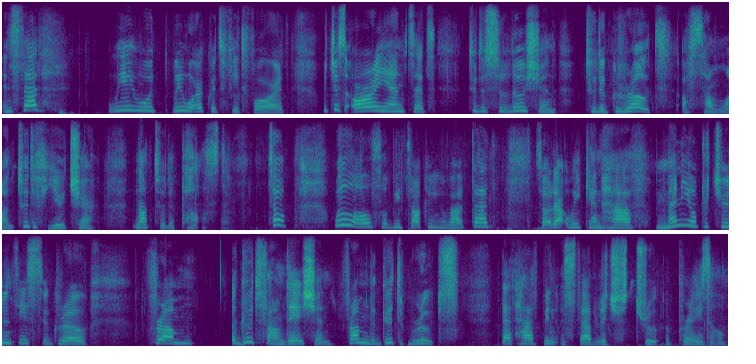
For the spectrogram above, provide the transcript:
Instead we would we work with feed forward which is oriented to the solution, to the growth of someone, to the future, not to the past. So, we'll also be talking about that so that we can have many opportunities to grow from a good foundation, from the good roots that have been established through appraisal.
